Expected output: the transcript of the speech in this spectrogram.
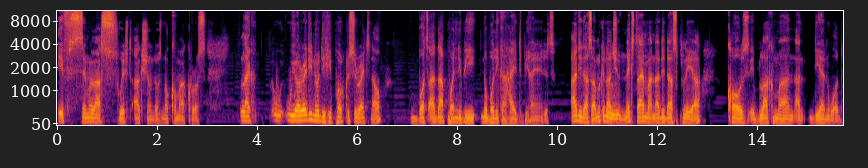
if similar swift action does not come across, like we already know the hypocrisy right now, but at that point, be nobody can hide behind it. Adidas, I'm looking at mm. you. Next time an Adidas player calls a black man and the N word,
